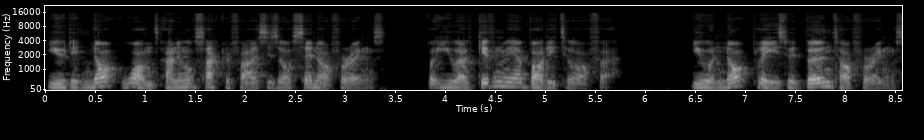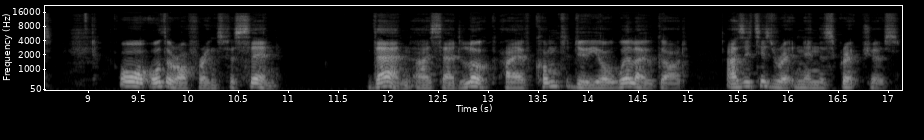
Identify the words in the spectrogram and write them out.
You did not want animal sacrifices or sin offerings, but you have given me a body to offer. You were not pleased with burnt offerings or other offerings for sin. Then I said, Look, I have come to do your will, O God, as it is written in the Scriptures.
